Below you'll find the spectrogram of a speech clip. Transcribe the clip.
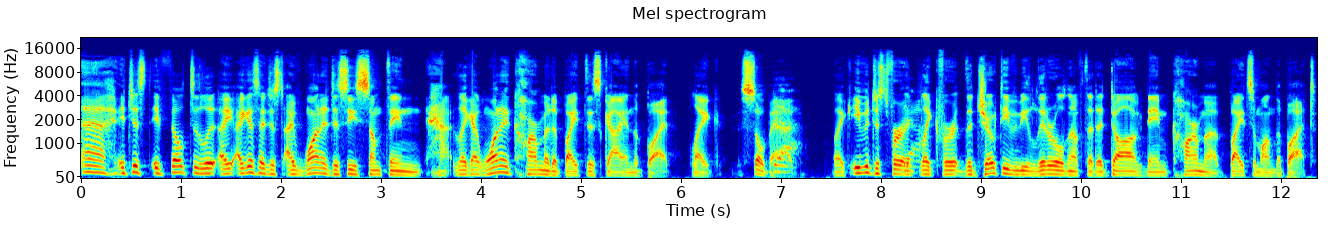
Uh, it just it felt a li- I, I guess I just I wanted to see something ha- like I wanted Karma to bite this guy in the butt like so bad Yeah. like even just for Yeah. like for the joke to even be literal enough that a dog named Karma bites him on the butt.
